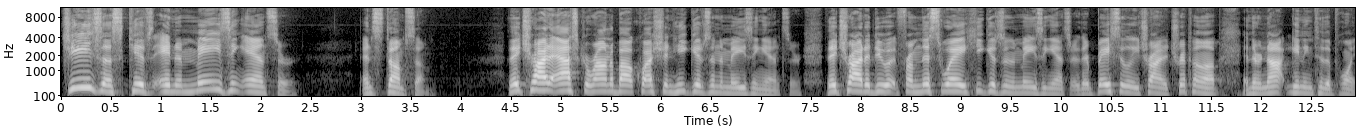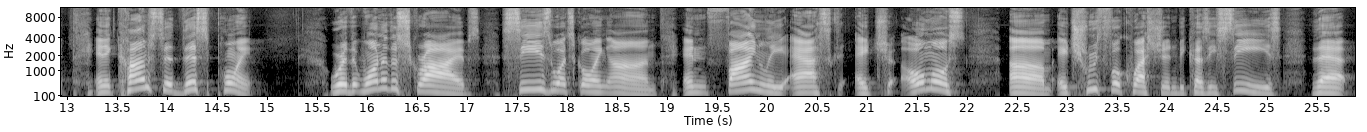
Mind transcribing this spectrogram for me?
Jesus gives an amazing answer and stumps him. They try to ask a roundabout question, he gives an amazing answer. They try to do it from this way, he gives an amazing answer. They're basically trying to trip him up, and they're not getting to the point. And it comes to this point where the, one of the scribes sees what's going on and finally asks a tr- almost um, a truthful question because he sees that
